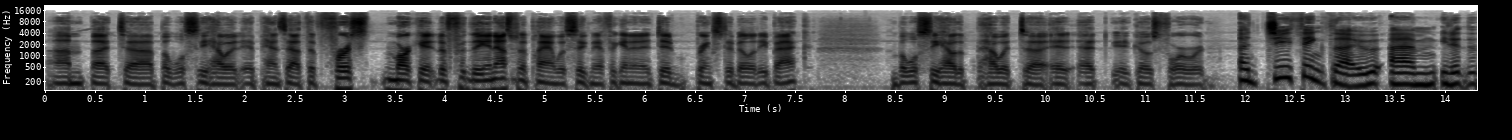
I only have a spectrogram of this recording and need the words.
Um, but uh, but we'll see how it, it, pans out. The first market, the, the announcement plan was significant, and it did bring stability back. But we'll see how the how it uh, it, it, it goes forward. Uh, do you think, though, um, you know,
